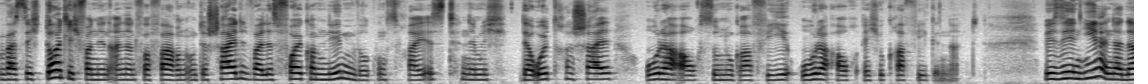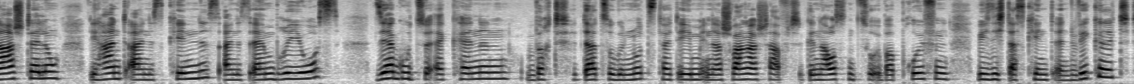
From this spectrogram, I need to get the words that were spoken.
was sich deutlich von den anderen Verfahren unterscheidet, weil es vollkommen nebenwirkungsfrei ist, nämlich der Ultraschall oder auch Sonographie oder auch Echographie genannt. Wir sehen hier in der Darstellung die Hand eines Kindes, eines Embryos, sehr gut zu erkennen, wird dazu genutzt, halt eben in der Schwangerschaft genauestens zu überprüfen, wie sich das Kind entwickelt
